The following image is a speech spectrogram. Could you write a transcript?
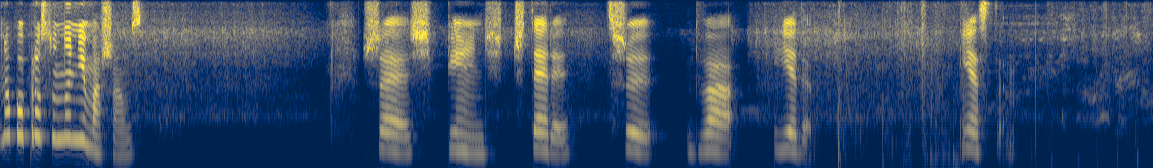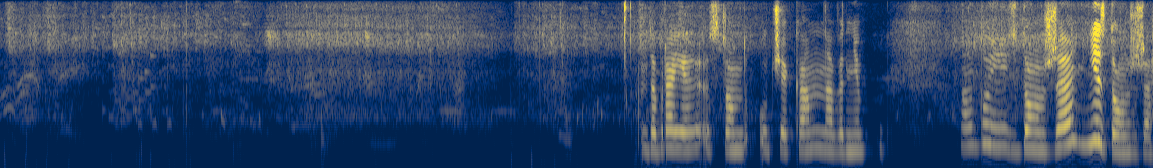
No po prostu no nie ma szans. 6, 5, 4, 3, 2, 1. Jestem. Dobra, ja stąd uciekam, nawet nie. Albo nie zdążę. Nie zdążę.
